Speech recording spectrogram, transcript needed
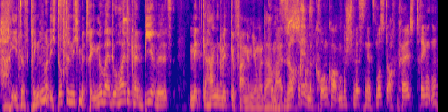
ach, ihr dürft trinken und ich durfte nicht mittrinken, nur weil du heute kein Bier willst. Mitgehangen, mitgefangen, junge Dame. Guck mal, jetzt so. wirst du schon mit Kronkorken beschmissen. Jetzt musst du auch Kölsch trinken.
